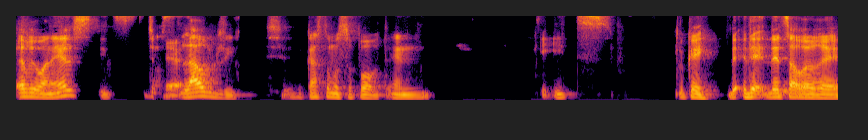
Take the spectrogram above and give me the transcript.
everyone else, it's just yeah. loudly customer support. And it's okay. that's our. Uh,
